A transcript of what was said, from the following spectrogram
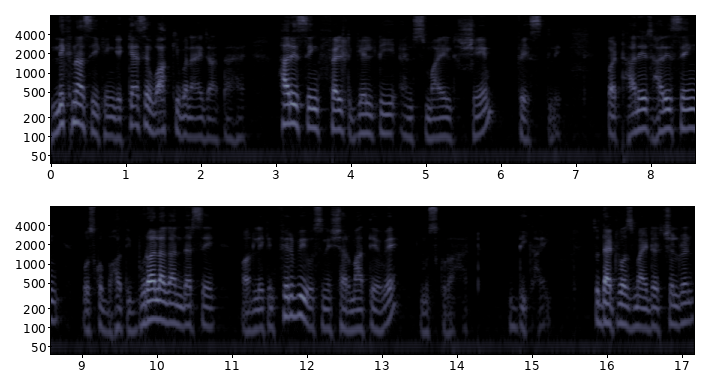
लिखना सीखेंगे, कैसे वाक्य बनाया जाता है। Hari Singh felt guilty and smiled shamefacedly but Hari Hari Singh, उसको बहुत ही बुरा लगा अंदर से, और लेकिन फिर भी उसने शर्माते हुए मुस्कुराहट दिखाई। So that was my dear children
